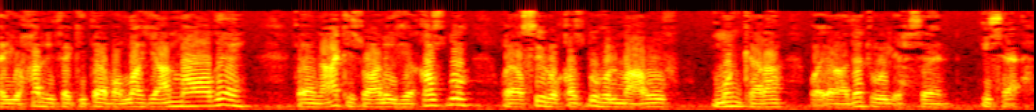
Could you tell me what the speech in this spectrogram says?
أن يحرف كتاب الله عن مواضعه فينعكس عليه قصده ويصير قصده المعروف منكرا وإرادته الإحسان إساءة.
